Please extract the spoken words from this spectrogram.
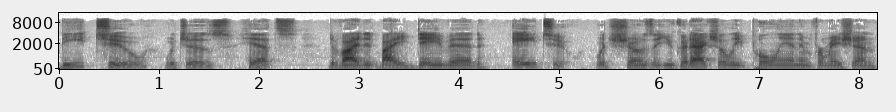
B2, which is hits, divided by David A2, which shows that you could actually pull in information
